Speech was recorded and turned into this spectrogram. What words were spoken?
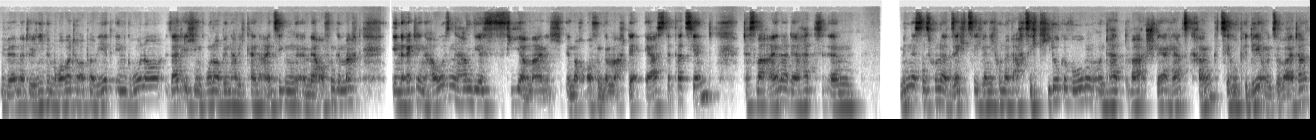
Die werden natürlich nicht mit dem Roboter operiert. In Gronau, seit ich in Gronau bin, habe ich keinen einzigen äh, mehr offen gemacht. In Recklinghausen haben wir vier, meine ich, noch offen gemacht. Der erste Patient, das war einer, der hat ähm, mindestens 160, wenn nicht 180 Kilo gewogen und hat, war schwer herzkrank, COPD und so weiter.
